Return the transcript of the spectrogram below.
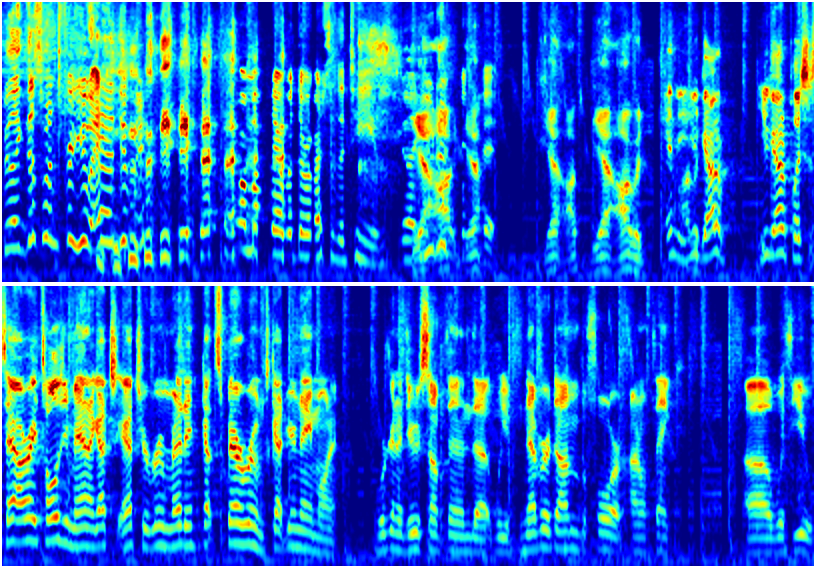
be like, "This one's for you, Andy." yeah. I'm up there with the rest of the team. Like, yeah, I, yeah. It. Yeah, I, yeah, I would. Andy, I you would. got a you got a place to stay. I already told you, man. I got you, got your room ready. Got spare rooms. Got your name on it. We're gonna do something that we've never done before. I don't think. Uh, with you,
